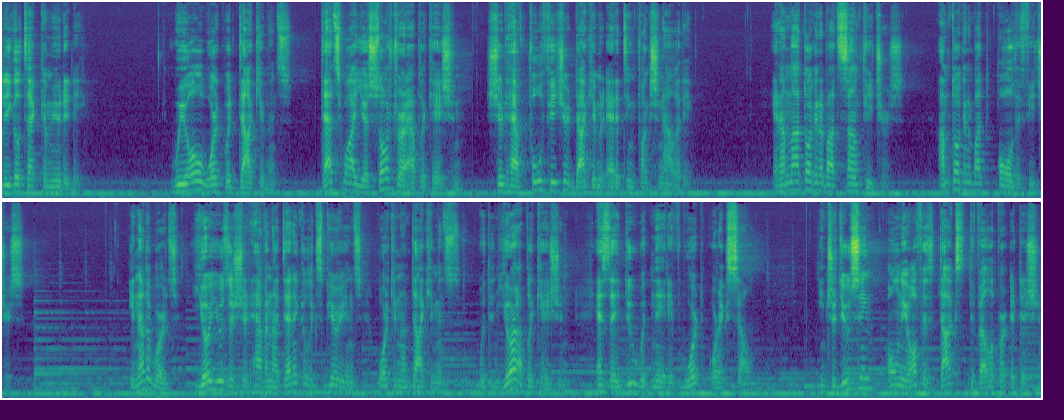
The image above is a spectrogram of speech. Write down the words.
legal tech community. We all work with documents. That's why your software application should have full-featured document editing functionality. And I'm not talking about some features. I'm talking about all the features. In other words, your user should have an identical experience working on documents within your application as they do with native Word or Excel. Introducing OnlyOffice Docs Developer Edition.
